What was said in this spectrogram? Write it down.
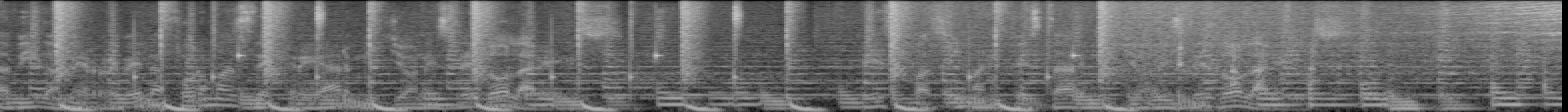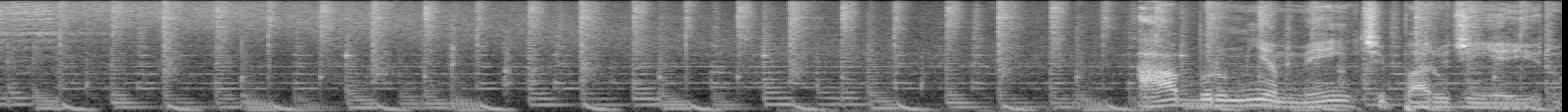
La vida me revela formas de crear millones de dólares. Es fácil manifestar millones de dólares. Abro minha mente para o dinheiro.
